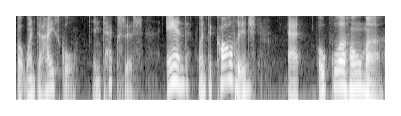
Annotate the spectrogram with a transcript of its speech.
but went to high school in Texas and went to college at Oklahoma.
